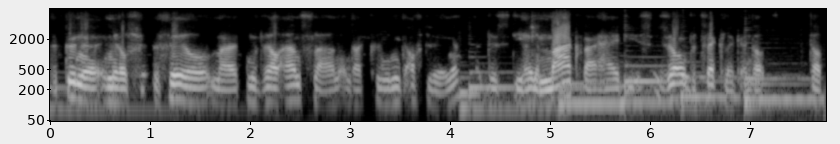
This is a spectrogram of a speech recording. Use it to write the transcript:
we kunnen inmiddels veel, maar het moet wel aanslaan en dat kun je niet afdwingen. Dus die hele maakbaarheid die is zo betrekkelijk. En dat, dat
